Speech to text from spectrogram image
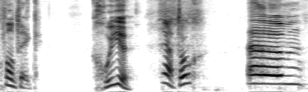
vond ik. Goeie. Ja, toch? Um,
